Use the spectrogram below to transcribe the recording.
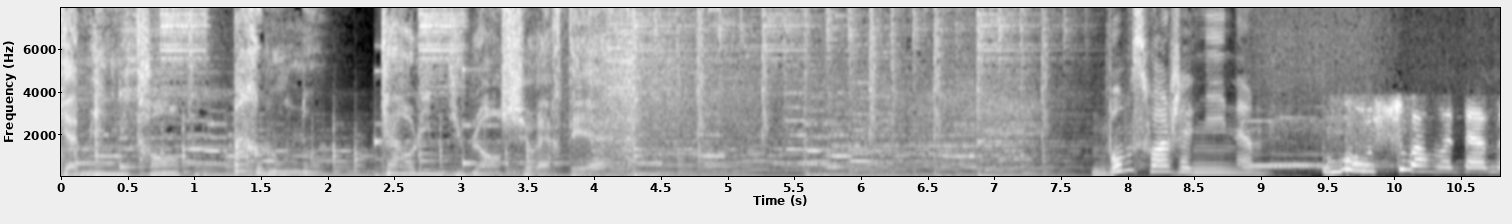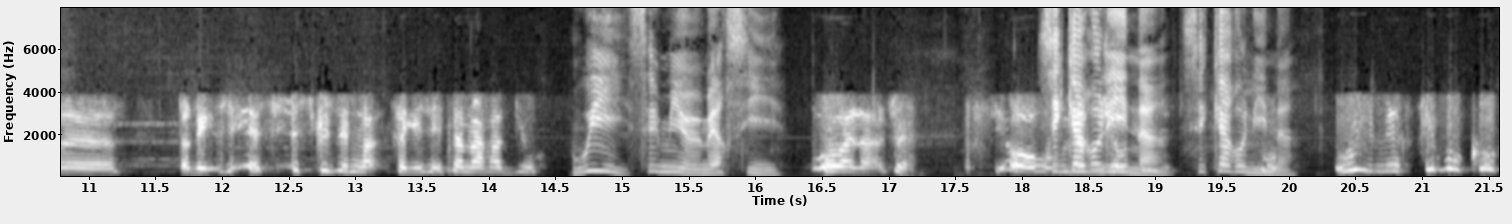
Jusqu'à minuit 30, Parlons-nous. Caroline Dublanche sur RTL. Bonsoir Janine. Bonsoir, madame. euh, attendez, j'ai- excusez-moi, ça y est, ma radio. Oui, c'est mieux, merci. Voilà. je-. Oh, C'est Caroline. C'est Caroline. Oui, merci beaucoup.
